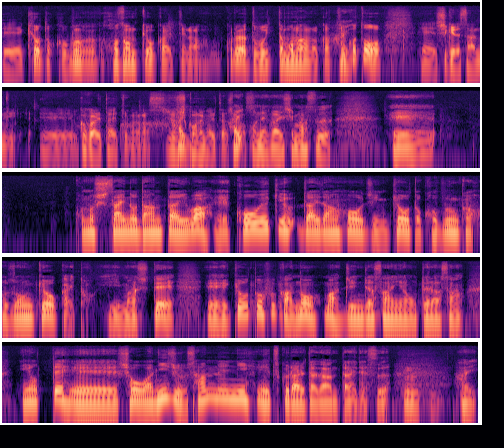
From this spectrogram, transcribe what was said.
えー京都古文学保存協会っていうのは、これはどういったものなのかということを、えーしげるさんに、えー伺いたいと思います。よろしくお願いいたしはいま、す。お願いします。えーこの主催の団体は、えー公益財団法人京都古文化保存協会と言いまして、えー京都府下の、まあ、神社さんやお寺さんによって、えー昭和23年に、作られた団体です。はい。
